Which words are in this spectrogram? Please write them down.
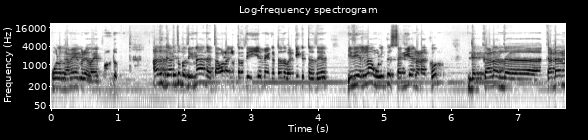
உங்களுக்கு அமையக்கூடிய வாய்ப்பு உண்டு. அதுக்கு அடுத்து பார்த்தீங்கன்னா இந்த தவணை கட்டுறது இஎம்ஐ கட்டுறது வட்டி கட்டுறது இது எல்லாம் உங்களுக்கு சரியா நடக்கும். இந்த கடன் இந்த கடன்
